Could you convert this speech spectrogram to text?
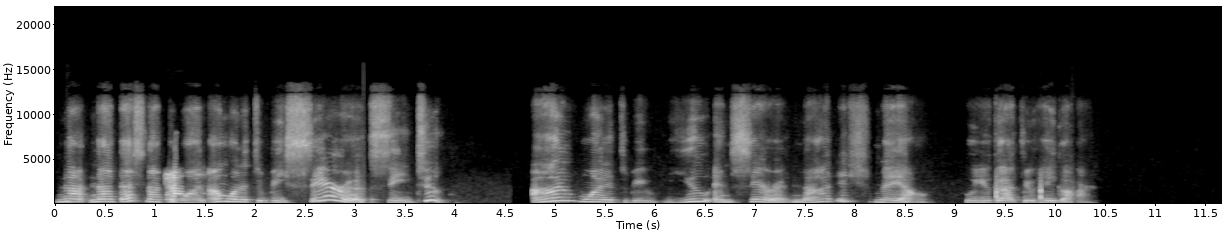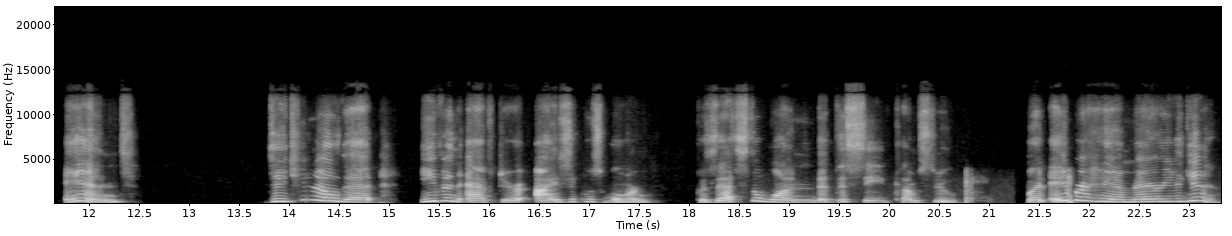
Not, not, that's not the one. I want it to be Sarah's seed too. I want it to be you and Sarah, not Ishmael, who you got through Hagar. And did you know that even after Isaac was born, because that's the one that this seed comes through, but Abraham married again.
